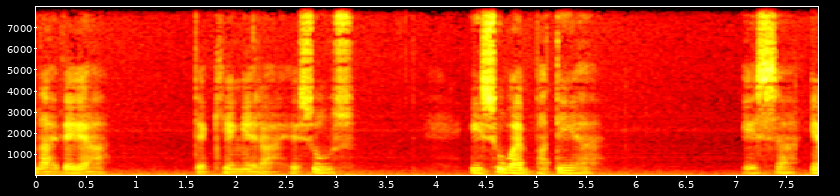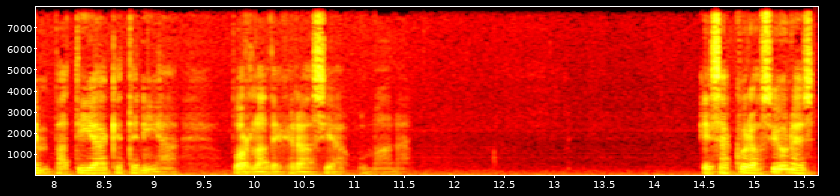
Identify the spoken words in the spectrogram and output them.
la idea de quién era Jesús y su empatía, esa empatía que tenía por la desgracia humana. Esas curaciones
